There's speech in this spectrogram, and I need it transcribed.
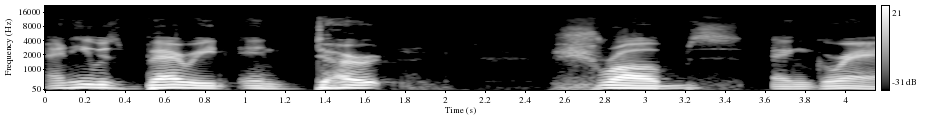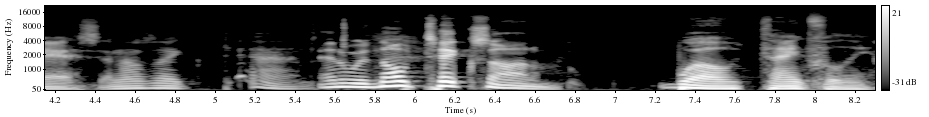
and he was buried in dirt, shrubs, and grass. And I was like, "Dad." and there was no ticks on him. Well, thankfully,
